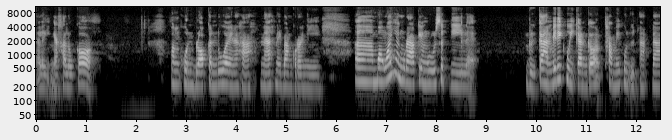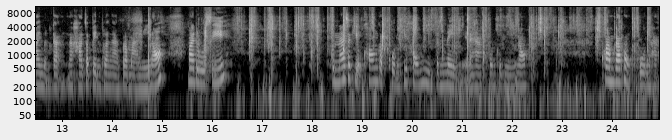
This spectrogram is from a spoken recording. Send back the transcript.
อะไรอย่างเงี้ยค่ะ แล้วก็ บางคนบล็อกกันด้วยนะคะนะในบางกรณีเอ่อมองว่ายังรักยังรู้สึกดีแหละ หรือการไม่ได้คุยกันก็ทำให้คุณอึดอัดได้เหมือนกันนะคะ จะเป็นพลังงานประมาณนี้เนาะมาดูซิคุณน่าจะเกี่ยวข้องกับคนที่เขามีเสน่ห์นะคะ คนคนนี้เนาะความรักของคุณค่ะ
